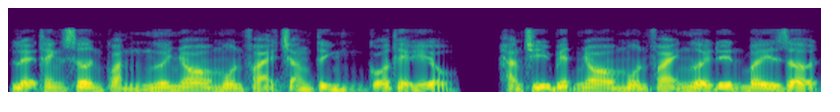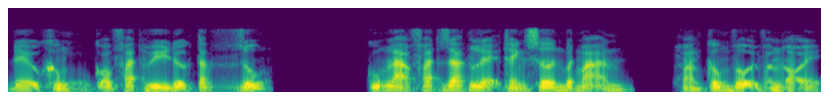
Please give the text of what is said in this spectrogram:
lệ thanh sơn quản ngươi nho môn phải trang tình có thể hiểu, hắn chỉ biết nho môn phái người đến bây giờ đều không có phát huy được tác dụng. Cũng là phát giác lệ thanh sơn bất mãn, hoàng công vội vàng nói,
